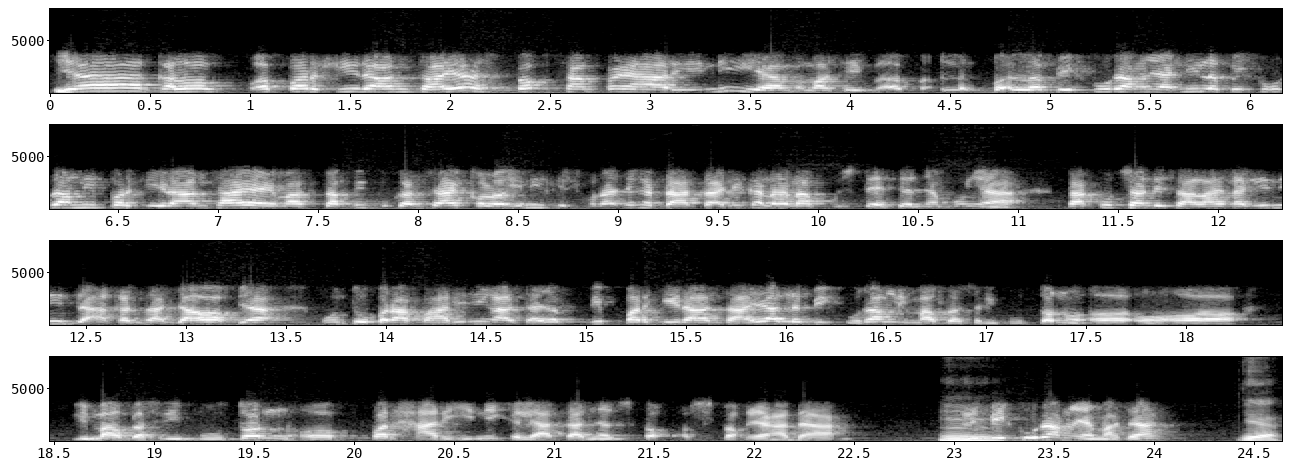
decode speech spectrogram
Ya, kalau uh, perkiraan saya stok sampai hari ini ya masih uh, lebih kurang ya ini lebih kurang nih perkiraan saya ya Mas. Tapi bukan saya kalau ini sebenarnya kan data ini kan adalah station yang punya. Takut saya disalahin lagi ini tidak akan saya jawab ya. Untuk berapa hari ini nggak saya di perkiraan saya lebih kurang 15 ribu ton uh, uh, 15 ribu ton uh, per hari ini kelihatannya stok stok yang ada. Hmm. Lebih kurang ya Mas ya. Ya,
